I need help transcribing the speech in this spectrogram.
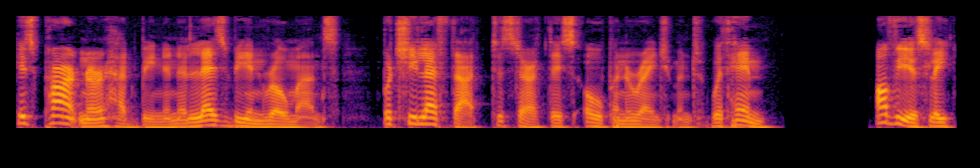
His partner had been in a lesbian romance, but she left that to start this open arrangement with him. Obviously,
